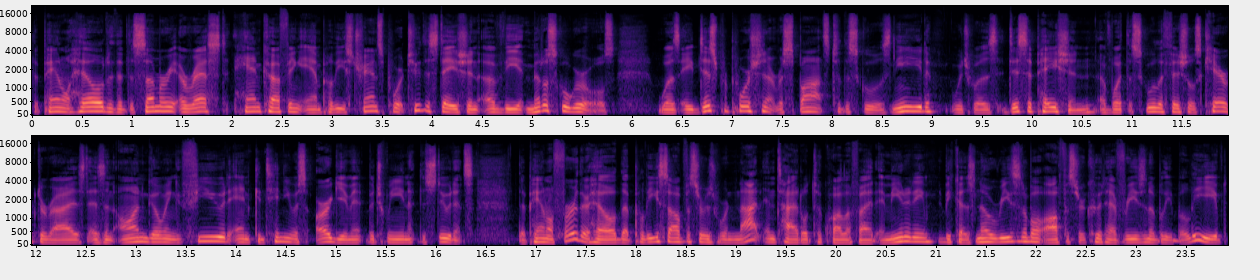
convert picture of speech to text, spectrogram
The panel held that the summary arrest, handcuffing, and police transport to the station of the middle school girls was a disproportionate response to the school's need, which was dissipation of what the school officials characterized as an ongoing feud and continuous argument between the students. The panel further held that police officers were not entitled to qualified immunity because no reasonable officer could have reasonably believed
